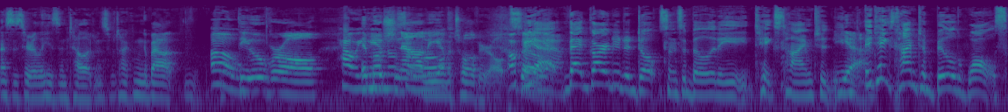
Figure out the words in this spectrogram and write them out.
necessarily his intelligence. We're talking about Oh. the overall How he the emotionality of a 12 year old. Okay, so, yeah, yeah. that guarded adult sensibility takes time to. Yeah. it takes time to build walls.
